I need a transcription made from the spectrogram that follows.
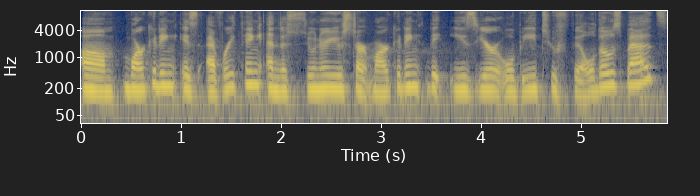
um, marketing is everything. And the sooner you start marketing, the easier it will be to fill those beds.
